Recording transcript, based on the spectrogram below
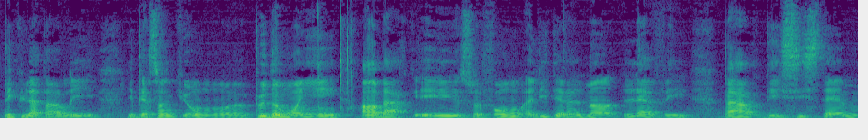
spéculateurs, les, personnes qui ont peu de moyens embarquent et se font littéralement laver par des systèmes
